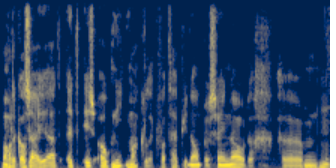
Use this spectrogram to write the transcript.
Maar wat ik al zei, ja, het, het, is ook niet makkelijk. Wat heb je dan per se nodig? Um, mm.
